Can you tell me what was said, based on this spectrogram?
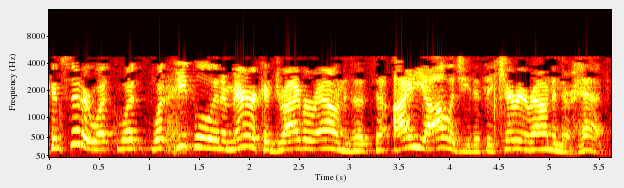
Consider what, what, what people in America drive around, the, the ideology that they carry around in their head.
